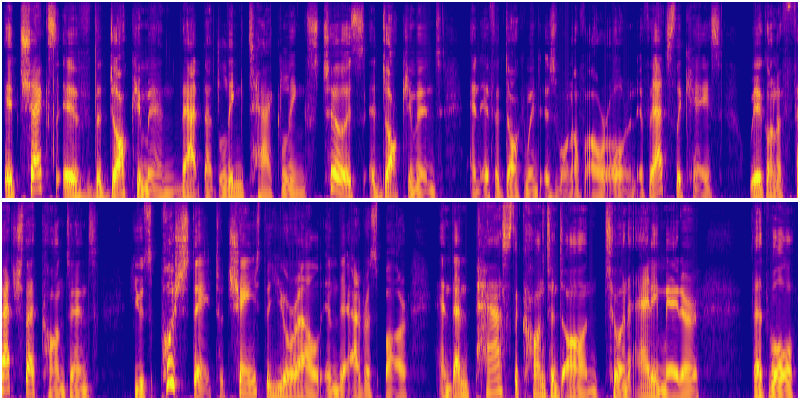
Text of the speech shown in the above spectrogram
It checks if the document that that link tag links to is a document, and if the document is one of our own. And if that's the case, we're going to fetch that content, use push state to change the URL in the address bar, and then pass the content on to an animator that will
